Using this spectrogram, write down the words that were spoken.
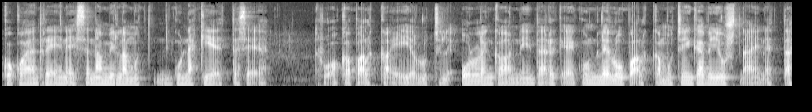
koko ajan treeneissä namilla, mutta niin kuin näki, että se ruokapalkka ei ollut sille ollenkaan niin tärkeä kuin lelupalkka, mutta siinä kävi just näin, että,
